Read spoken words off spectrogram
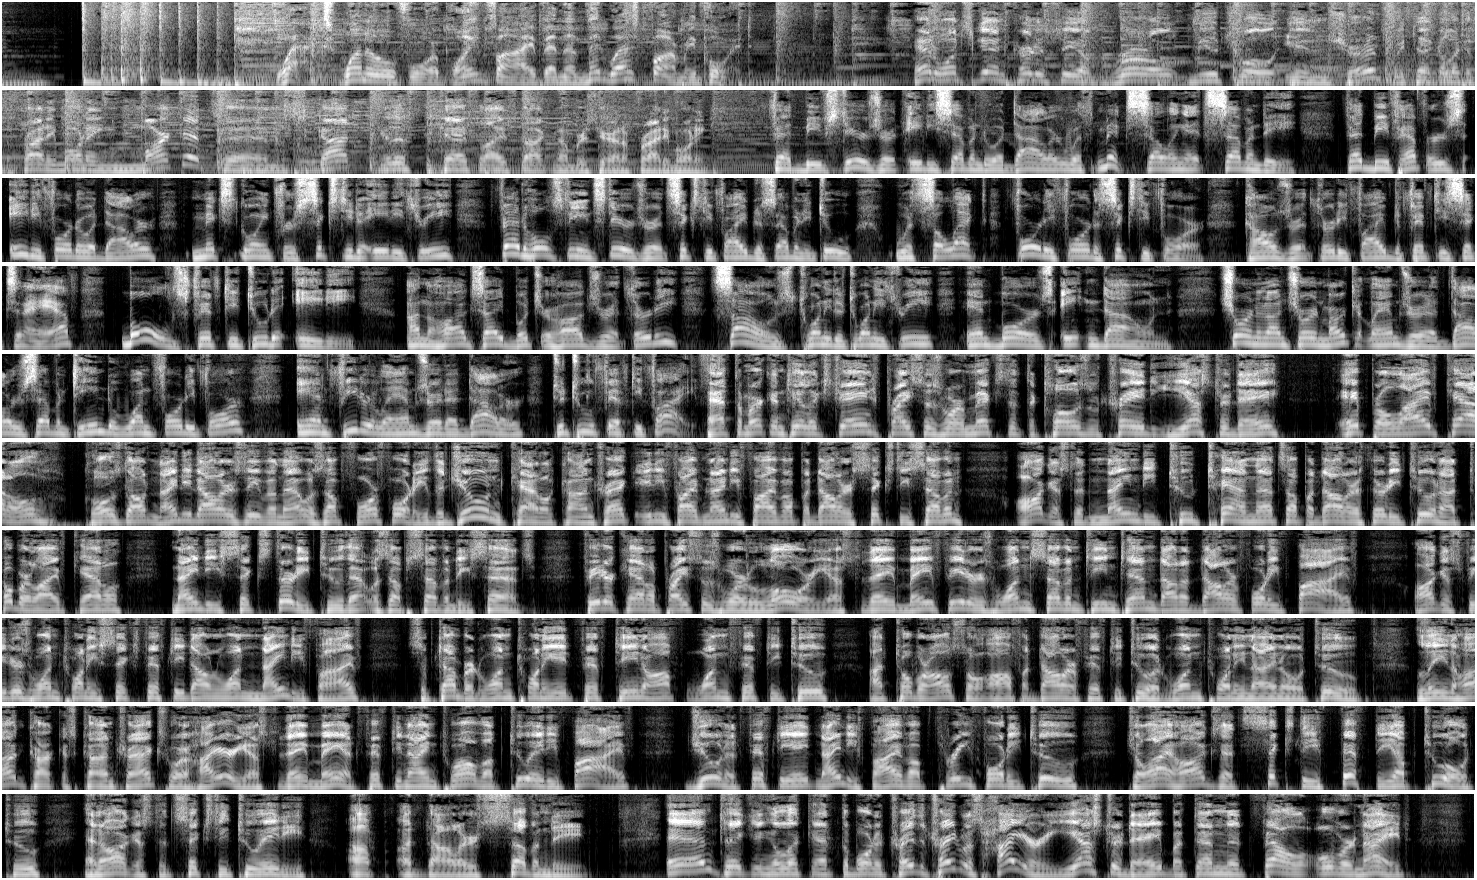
Wax 104.5 and the Midwest Farm Report. And once again, courtesy of Rural Mutual Insurance, we take a look at the Friday morning markets. And Scott, give us the cash livestock numbers here on a Friday morning. Fed beef steers are at 87 to a dollar, with mixed selling at 70. Fed beef heifers 84 to a dollar, mixed going for 60 to 83. Fed Holstein steers are at 65 to 72, with select 44 to 64. Cows are at 35 to 56 and a half, bulls 52 to 80. On the hog side, butcher hogs are at 30, sows 20 to 23, and boars 8 and down. Shorn and unshorn market lambs are at $1.17 to 144, and feeder lambs are at a dollar to 255. At the Mercantile Exchange, prices were mixed at the close of trade yesterday. April live cattle closed out $90 even. That was up 440. The June cattle contract 85.95 up a dollar 67. August at 92.10, that's up a dollar 32 and October live cattle 96.32, that was up 70 cents. Feeder cattle prices were lower yesterday. May feeders 117.10 down a dollar 45. August feeders 126.50 down 195. September at 128.15 off 152. October also off a dollar 52 at 129.02. Lean hog carcass contracts were higher yesterday. May at 59.12 up 285. June at 58.95 up 342. July hogs at 60.50 up 202 and August at 62.80 up a dollar 70. And taking a look at the board of trade, the trade was higher yesterday, but then it fell overnight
